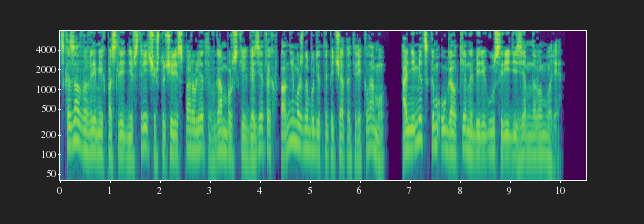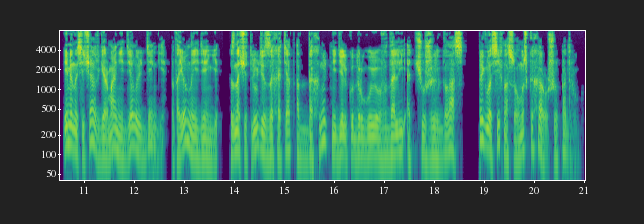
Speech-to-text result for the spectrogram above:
сказал во время их последней встречи, что через пару лет в гамбургских газетах вполне можно будет напечатать рекламу о немецком уголке на берегу Средиземного моря. Именно сейчас в Германии делают деньги, потаенные деньги, значит, люди захотят отдохнуть недельку-другую вдали от чужих глаз, пригласив на солнышко хорошую подругу.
